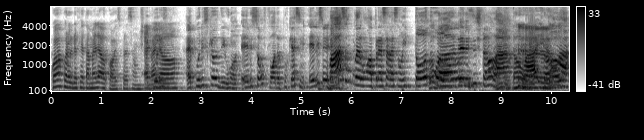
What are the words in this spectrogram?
qual a coreografia tá melhor, qual a expressão está É por, melhor. isso, é por isso que eu digo, Juan, eles são foda, porque assim, eles passam por uma pré-seleção e todo, Todo ano ano. eles estão lá. Estão lá e Estão lá.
